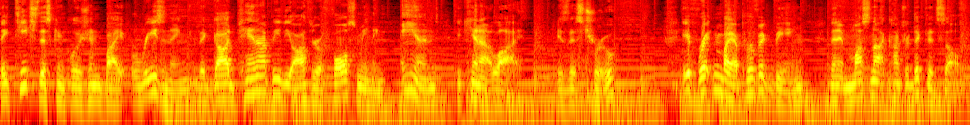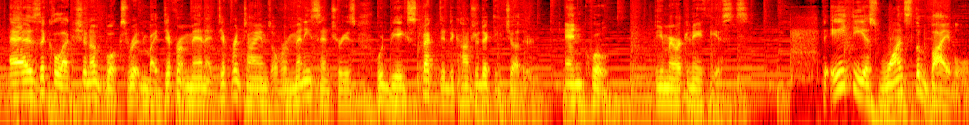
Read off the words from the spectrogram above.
They teach this conclusion by reasoning that God cannot be the author of false meaning and he cannot lie. Is this true? If written by a perfect being, then it must not contradict itself, as a collection of books written by different men at different times over many centuries would be expected to contradict each other. End quote. The American Atheists. The atheist wants the Bible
